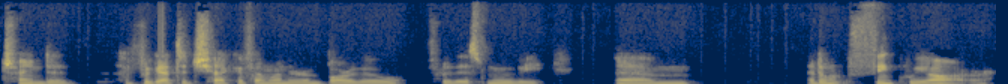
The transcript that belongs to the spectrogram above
trying to, I forgot to check if I'm under embargo for this movie. Um, I don't think we are.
